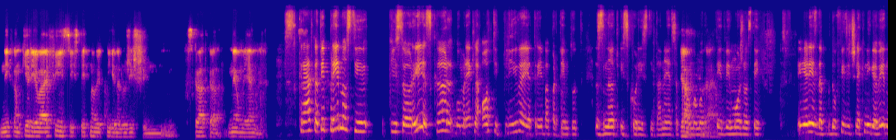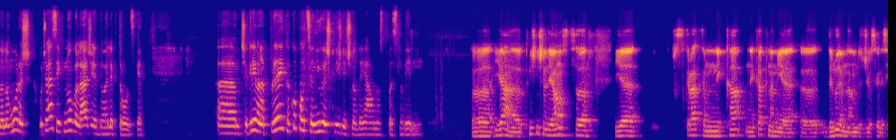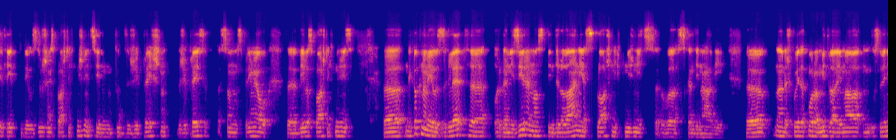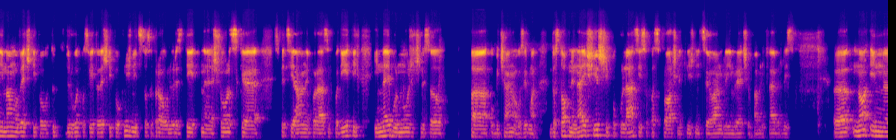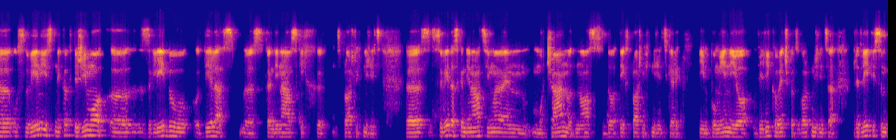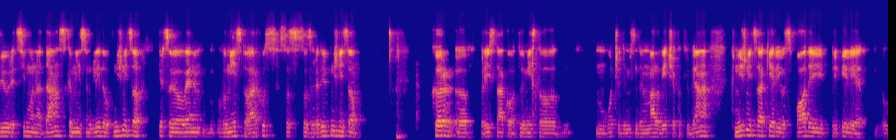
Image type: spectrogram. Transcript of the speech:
nekam, kjer je Wi-Fi in si jih spet nove knjige naložiš. In, skratka, neomejeno je. Skratka, te prednosti, ki so res, kar bom rekla, otipljive, je treba pri tem tudi znati izkoristiti. Se pravi, ja, imamo ja, ja. te dve možnosti. Je res, da do fizične knjige vedno ne moreš, včasih mnogo lažje do elektronske. Um, če gremo naprej, kako pa ocenjuješ knjižnično dejavnost v Sloveniji? Uh, ja, knjižnična dejavnost uh, je skratka nekako neka nam je, uh, delujem nam že vse deset let tudi v Združenju splošnih knjižnic in tudi že, prejšn, že prej sem spremljal delo splošnih knjižnic. Nekako nam je vzgled organiziranost in delovanje splošnih knjižnic v Skandinaviji. Namreč povedati moram, mi dva imava, v Sloveniji imamo več tipov, tudi drugod po svetu več tipov knjižnic, to se pravi univerzitetne, šolske, specialne po raznih podjetjih in najbolj množične so pa običajno oziroma dostopne najširši populaciji so pa splošne knjižnice, v Angliji jim rečejo public libraries. No, in v Sloveniji nekako težimo zgledu dela skandinavskih splošnih knjižnic. Seveda Skandinavci imajo en močan odnos do teh splošnih knjižnic, ker jim pomenijo veliko več kot zgolj knjižnica. Pred leti sem bil recimo na Danskem in sem gledal knjižnico, kjer so jo v enem, v mestu Aarhus so, so zgradili knjižnico, kar res tako, to je mesto, mogoče, da mislim, da je malo večje kot Ljubljana, knjižnica, kjer jo spodaj pripelje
